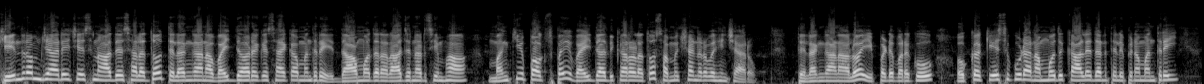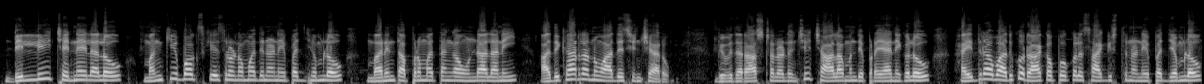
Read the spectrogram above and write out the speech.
కేంద్రం జారీ చేసిన ఆదేశాలతో తెలంగాణ వైద్య ఆరోగ్య శాఖ మంత్రి దామోదర రాజనరసింహ మంకీపాక్స్పై వైద్య అధికారులతో సమీక్ష నిర్వహించారు. తెలంగాణలో ఇప్పటి వరకు ఒక్క కేసు కూడా నమోదు కాలేదని తెలిపిన మంత్రి ఢిల్లీ చెన్నైలలో మంకీపాక్స్ కేసులు నమోదిన నేపథ్యంలో మరింత అప్రమత్తంగా ఉండాలని అధికారులను ఆదేశించారు. వివిధ రాష్ట్రాల నుంచి చాలామంది ప్రయాణికులు హైదరాబాద్కు రాకపోకలు సాగిస్తున్న నేపథ్యంలో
